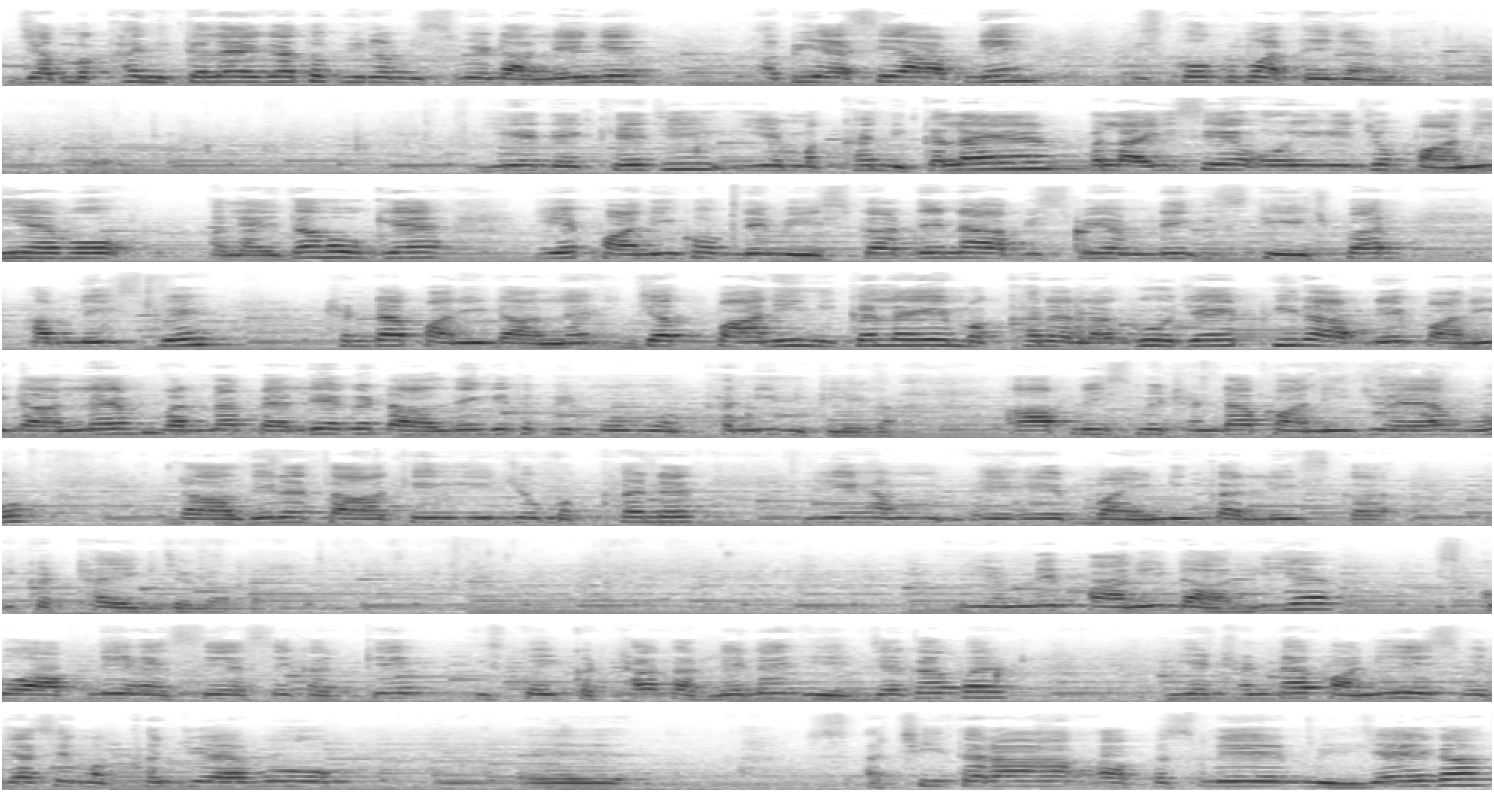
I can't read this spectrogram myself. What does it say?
जब मक्खन निकल आएगा तो फिर हम इसमें डालेंगे। अभी ऐसे आपने इसको घुमाते जाना। ये देखें जी, ये मक्खन निकल आया है बलाई से और ये जो पानी है वो अलायदा हो गया है। ये पानी को हमने वेस्ट कर देना अब इसमें हमने इस स्टेज पर हमने इसमें ठंडा पानी डालना है। जब पानी निकल आए, मक्खन अलग हो जाए, फिर आपने पानी डालना है, वरना पहले अगर डाल देंगे तो फिर वो मक्खन नहीं निकलेगा। आपने इसमें ठंडा पानी जो है वो डाल देना ताकि ये जो मक्खन है, ये हम बाइंडिंग कर ले इसका इकट्ठा एक जगह पर। ये हमने पानी डाल लिया इसको आपने ऐसे ऐसे करके इसको इकट्ठा कर लेना है एक जगह पर। ये ठंडा पानी है इस वजह से मक्खन जो है वो ए, अच्छी तरह आपस में मिल जाएगा।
